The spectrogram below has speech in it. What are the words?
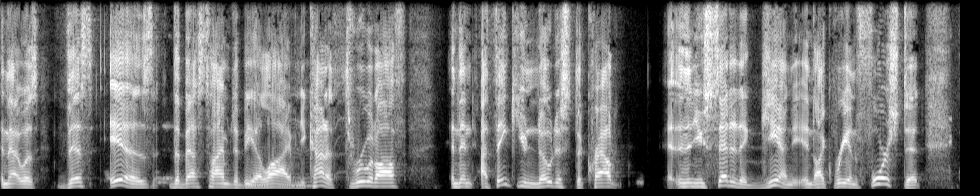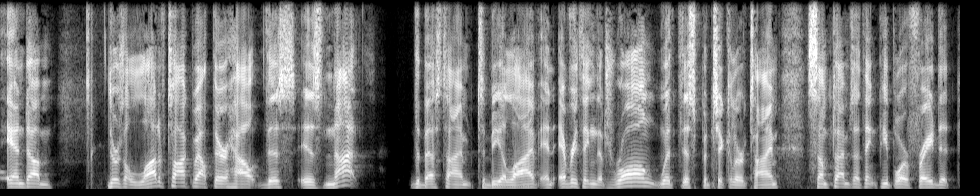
and that was this is the best time to be alive, and you kind of threw it off, and then I think you noticed the crowd and then you said it again and like reinforced it. And um, there's a lot of talk about there how this is not the best time to be alive and everything that's wrong with this particular time. Sometimes I think people are afraid that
